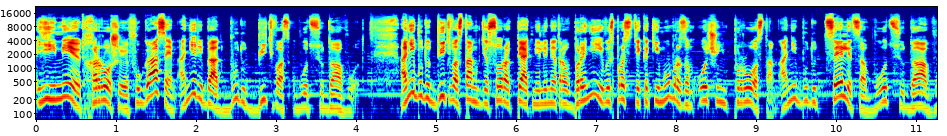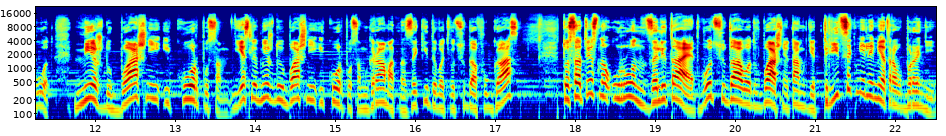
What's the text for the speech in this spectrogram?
и имеют хорошие фугасы, они, ребят, будут бить вас вот сюда вот. Они будут бить вас там, где 45 миллиметров брони, и вы спросите, каким образом? Очень просто. Они будут целиться вот сюда вот, между башней и корпусом. Если между башней и корпусом грамотно закидывать вот сюда фугас, то, соответственно, урон залетает вот сюда вот в башню, там где 30 миллиметров брони,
